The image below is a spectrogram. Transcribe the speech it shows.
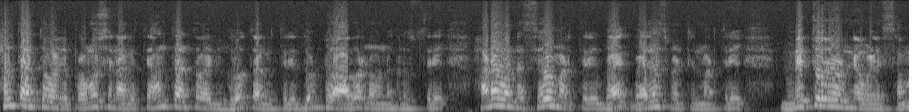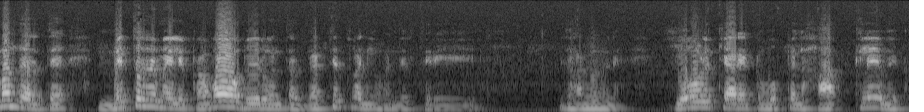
ಹಂತ ಹಂತವಾಗಿ ಪ್ರಮೋಷನ್ ಆಗುತ್ತೆ, ಹಂತ ಹಂತವಾಗಿ ಗ್ರೋತ್ ಆಗುತ್ತೀರಿ, ದೊಡ್ಡ ಆಭರಣವನ್ನು ಗಳಿಸ್ತೀರಿ, ಹಣವನ್ನು ಸೇವ್ ಮಾಡ್ತೀರಿ ಬ್ಯಾಂಕ್ ಬ್ಯಾಲೆನ್ಸ್ ಮೇಂಟೈನ್ ಮಾಡ್ತೀರಿ. ಮಿತ್ರರನ್ನೇ ಒಳ್ಳೆ ಸಂಬಂಧ ಇರುತ್ತೆ. ಮಿತ್ರರ ಮೇಲೆ ಪ್ರಭಾವ ಬೀರುವಂಥ ವ್ಯಕ್ತಿತ್ವ ನೀವು ಹೊಂದಿರ್ತೀರಿ. ಇದು ಹನ್ನೊಂದನೇ. ಏಳು ಕ್ಯಾರೆಟ್ ಉಪ್ಪಲ್ಲಿ ಹಾಕಲೇಬೇಕು.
